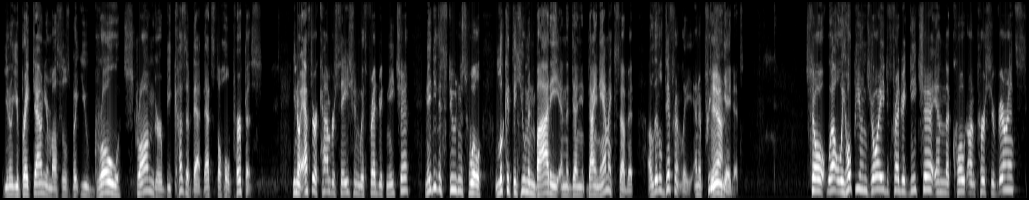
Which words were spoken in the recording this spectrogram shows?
You know, you break down your muscles, but you grow stronger because of that. That's the whole purpose. You know, after a conversation with Friedrich Nietzsche, maybe the students will look at the human body and the dy- dynamics of it a little differently and appreciate yeah. it. So, well, we hope you enjoyed Friedrich Nietzsche and the quote on perseverance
